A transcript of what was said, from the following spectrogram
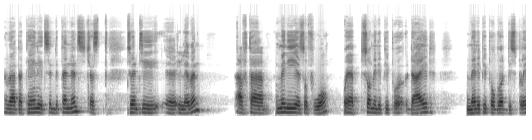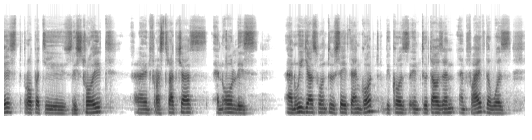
That attained its independence just 2011 after many years of war where so many people died many people got displaced properties destroyed uh, infrastructures and all this. And we just want to say thank god because in 2005 there was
